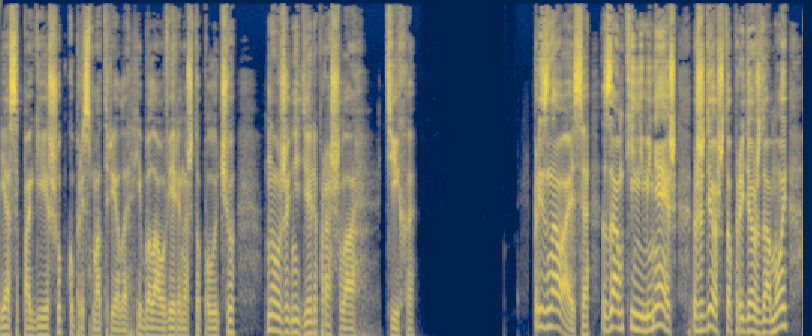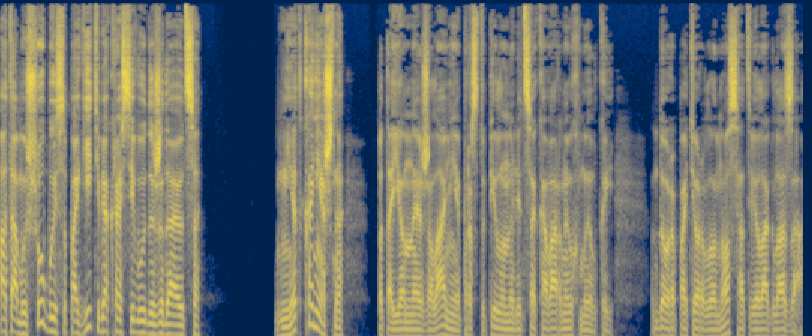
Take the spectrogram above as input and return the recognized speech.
Я сапоги и шубку присмотрела и была уверена, что получу, но уже неделя прошла. Тихо. Признавайся, замки не меняешь, ждешь, что придешь домой, а там и шубы, и сапоги тебя красивую дожидаются. Нет, конечно. Потаенное желание проступило на лице коварной ухмылкой. Дора потерла нос, отвела глаза.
